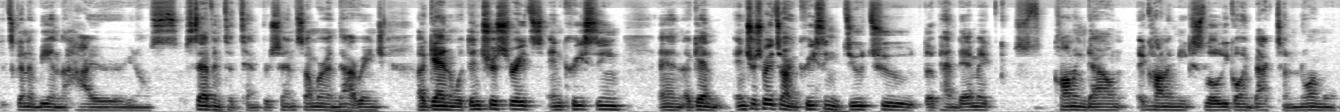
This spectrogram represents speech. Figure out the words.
It's going to be in the higher, you know, seven to ten percent, somewhere in that range. Again, with interest rates increasing, and again, interest rates are increasing due to the pandemic calming down, economy slowly going back to normal.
